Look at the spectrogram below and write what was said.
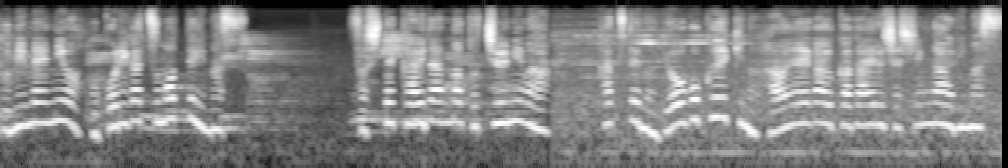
踏み面には埃が積もっています。そして階段の途中には、かつての両国駅の繁栄が伺える写真があります。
